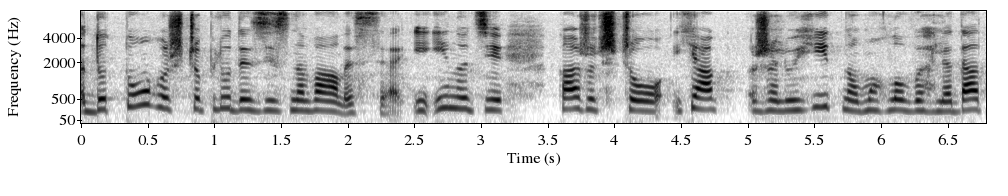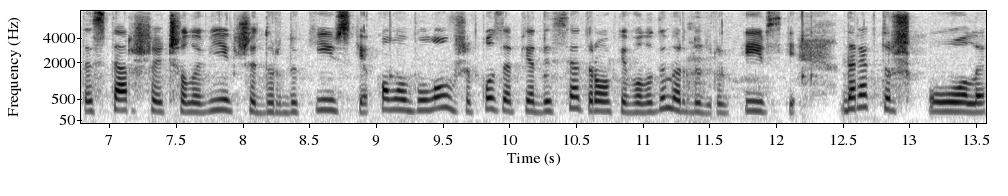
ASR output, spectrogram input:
до того, щоб люди зізнавалися, і іноді кажуть, що як жалюгідно могло виглядати старший чоловік чи Дурдуківський, якому було вже поза 50 років Володимир Дурдуківський, директор школи,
